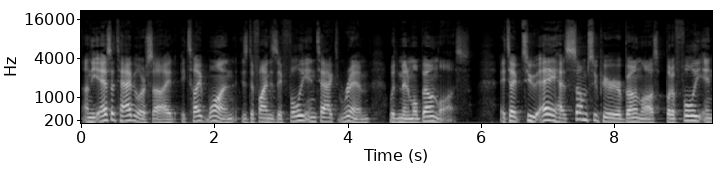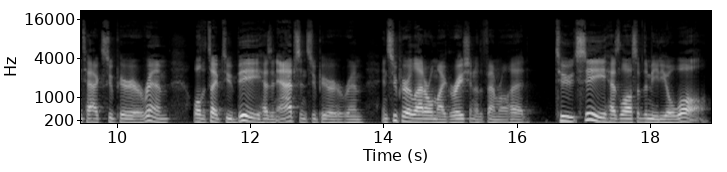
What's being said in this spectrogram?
On the acetabular side, a type 1 is defined as a fully intact rim with minimal bone loss. A type 2A has some superior bone loss but a fully intact superior rim, while the type 2B has an absent superior rim and superior lateral migration of the femoral head. 2C has loss of the medial wall.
